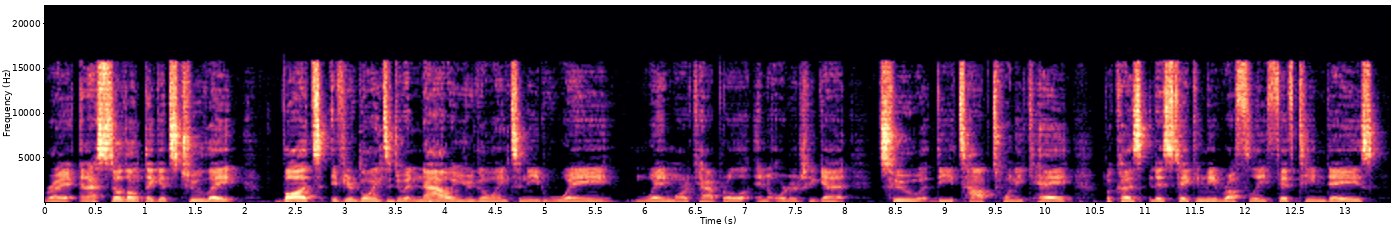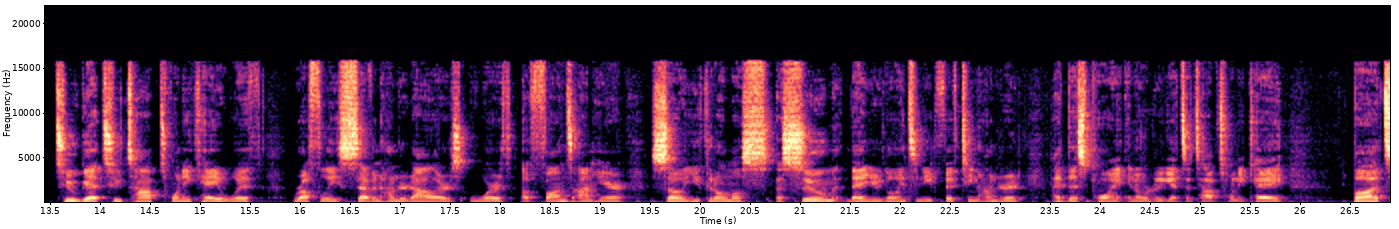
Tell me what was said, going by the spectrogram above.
right? And I still don't think it's too late. But if you're going to do it now, you're going to need way, way more capital in order to get to the top 20K because it has taken me roughly 15 days to get to top 20K with roughly $700 worth of funds on here. So you could almost assume that you're going to need 1500 at this point in order to get to top 20K. But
